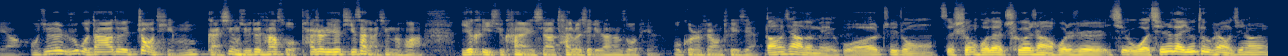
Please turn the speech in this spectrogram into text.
一样。我觉得，如果大家对赵婷感兴趣，对他所拍摄这些题材感兴趣的话，也可以去看一下泰勒·谢里丹的作品，我个人非常推荐。当下的美国这种在生活在车上，或者是其我其实，在 YouTube 上我经常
